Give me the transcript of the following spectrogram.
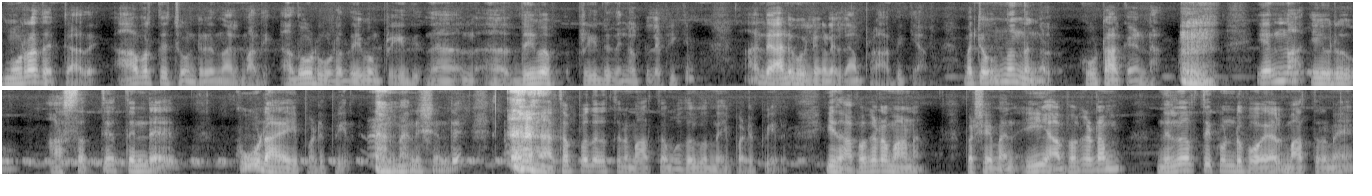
മുറ തെറ്റാതെ ആവർത്തിച്ചുകൊണ്ടിരുന്നാൽ മതി. അതോടുകൂടെ ദൈവം പ്രീതി ദൈവപ്രീതി നിങ്ങൾക്ക് ലഭിക്കും. അതിന്റെ ആനുകൂല്യങ്ങളെല്ലാം പ്രാപിക്കാം. മറ്റൊന്നും നിങ്ങൾ കൂട്ടാക്കേണ്ട. എന്ന ഈ ഒരു അസത്യത്തിന്റെ കൂടായ ഈ പഠിപ്പീര് മനുഷ്യന്റെ അധപ്പതത്തിന് മാത്രം ഉതകുന്ന ഈ പഠിപ്പീര് ഇത് അപകടമാണ്. പക്ഷേ ഈ അപകടം നിലനിർത്തിക്കൊണ്ട് പോയാൽ മാത്രമേ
